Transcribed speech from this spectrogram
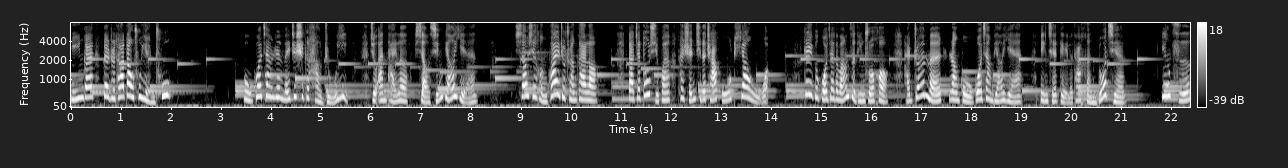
你应该带着它到处演出。”补锅匠认为这是个好主意，就安排了小型表演。消息很快就传开了，大家都喜欢看神奇的茶壶跳舞。这个国家的王子听说后，还专门让补锅匠表演，并且给了他很多钱。因此，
